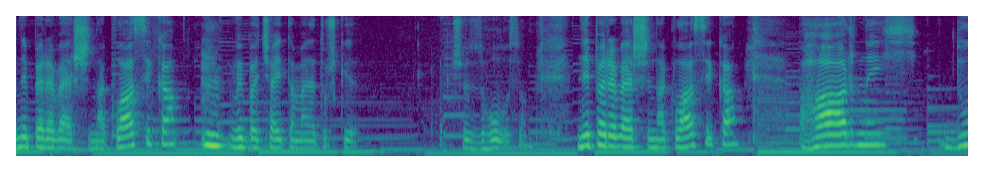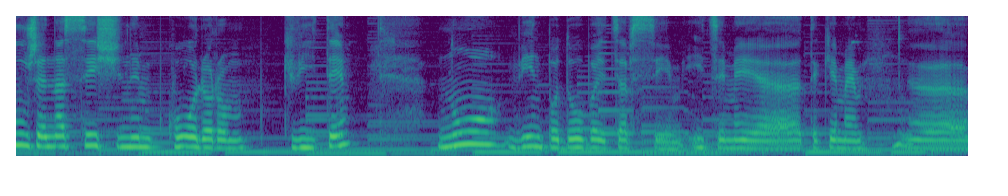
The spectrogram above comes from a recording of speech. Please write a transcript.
не перевершена класика. Вибачайте мене трошки щось з голосом. Неперевершена класика. Гарний, дуже насищеним кольором квіти. Ну, він подобається всім. І цими е, такими. Е,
